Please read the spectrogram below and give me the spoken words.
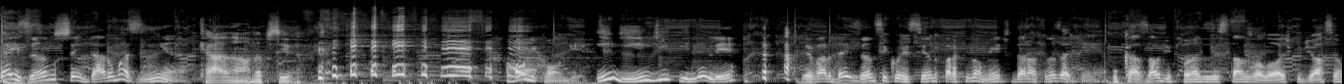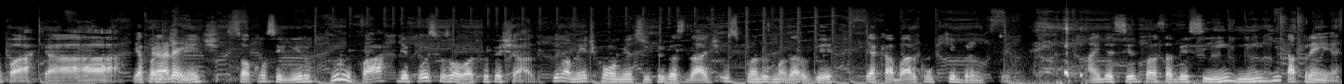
10 anos sem dar uma zinha. Cara, não, não é possível. Hong Kong, Ying Ying e Lele levaram 10 anos se conhecendo para finalmente dar uma transadinha. O casal de pandas está no zoológico de Ocean Park. Ah, e aparentemente só conseguiram furunfar depois que o zoológico foi fechado. Finalmente, com momentos de privacidade, os pandas mandaram ver e acabaram com o quebranto. Ainda é cedo para saber se Ying Ying tá prenha,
